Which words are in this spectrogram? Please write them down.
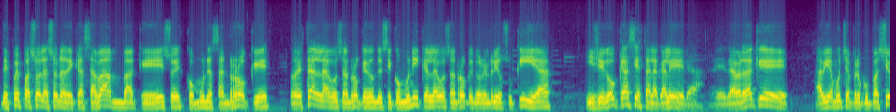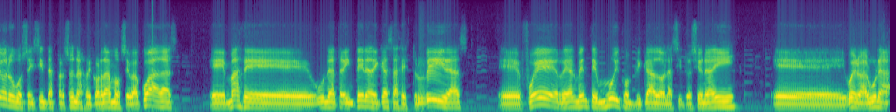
Después pasó a la zona de Casabamba, que eso es comuna San Roque, donde está el lago San Roque, donde se comunica el lago San Roque con el río Suquía, y llegó casi hasta la calera. Eh, la verdad que había mucha preocupación, hubo 600 personas, recordamos, evacuadas, eh, más de una treintena de casas destruidas. Eh, fue realmente muy complicado la situación ahí. Eh, y bueno, alguna,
